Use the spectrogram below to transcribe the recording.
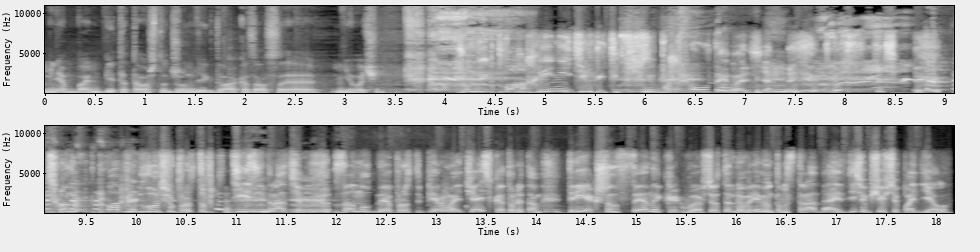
Меня бомбит от того, что Джон Вик 2 оказался э, не очень. Джон Вик 2 охренительный! Ты пошел ты вообще! Джон Вик 2, блин, лучше просто в 10 раз, чем занудная просто первая часть, в которой там три экшн-сцены, как бы, а все остальное время он там страдает. Здесь вообще все по делу.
